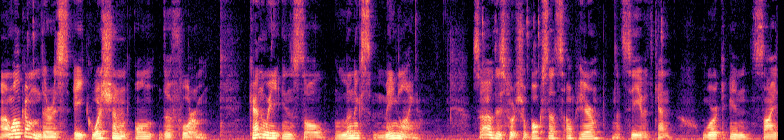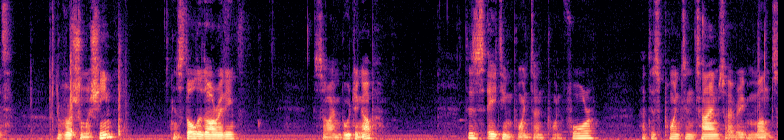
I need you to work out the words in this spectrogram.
Uh, welcome, there is a question on the forum. Can we install Linux mainline? So I have this virtual box that's up here. Let's see if it can work inside the virtual machine. Installed it already. So I'm booting up. This is 18.10.4 at this point in time. So every month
